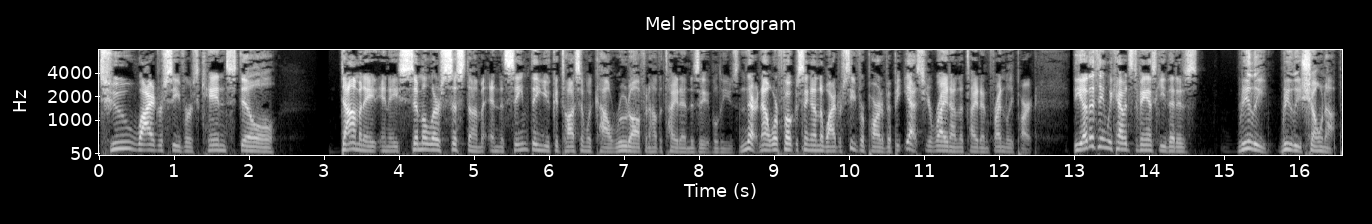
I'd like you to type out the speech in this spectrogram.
two wide receivers can still dominate in a similar system, and the same thing you could toss in with Kyle Rudolph and how the tight end is able to use them there. Now we're focusing on the wide receiver part of it, but yes, you're right on the tight end friendly part. The other thing with Kevin Stefanski that is really, really shown up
